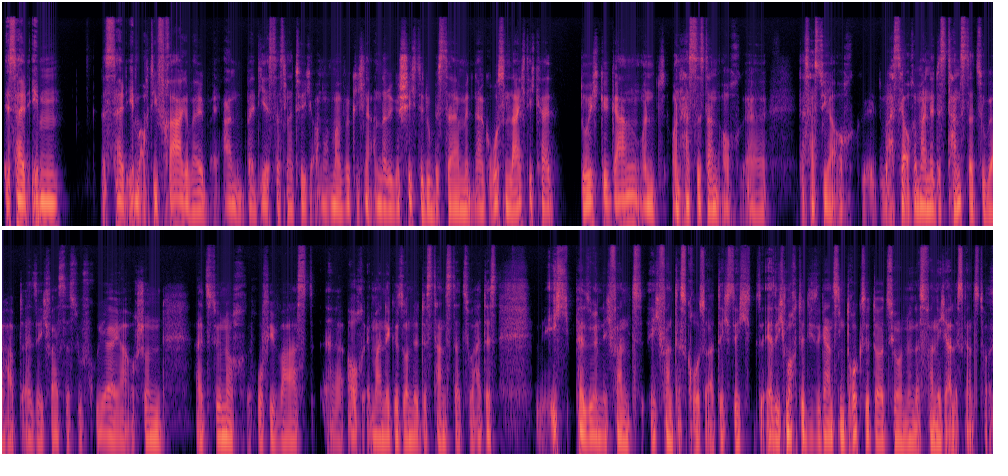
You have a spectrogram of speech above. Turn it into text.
ist halt eben das ist halt eben auch die Frage, weil bei, bei dir ist das natürlich auch nochmal wirklich eine andere Geschichte. Du bist da mit einer großen Leichtigkeit durchgegangen und, und hast es dann auch äh, das hast du ja auch, du hast ja auch immer eine Distanz dazu gehabt. Also ich weiß, dass du früher ja auch schon, als du noch Profi warst, äh, auch immer eine gesunde Distanz dazu hattest. Ich persönlich fand, ich fand das großartig. Sich, also ich mochte diese ganzen Drucksituationen und das fand ich alles ganz toll.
